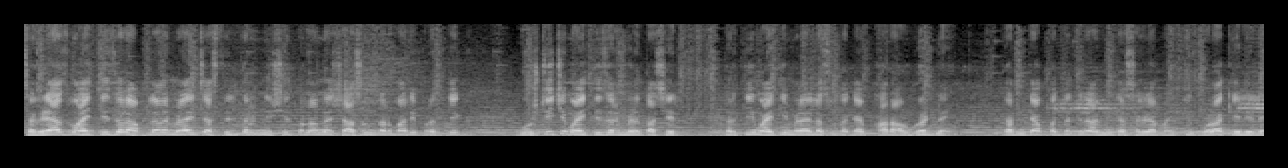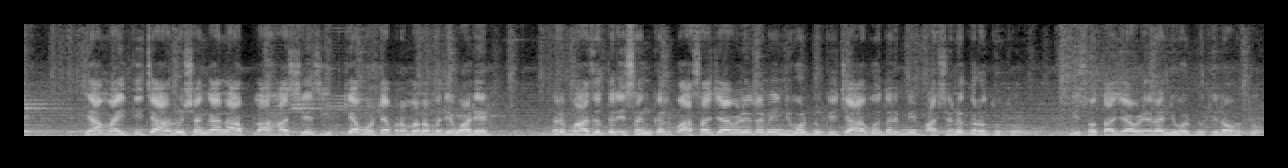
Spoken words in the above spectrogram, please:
सगळ्याच माहिती जर आपल्याला मिळायची असतील तर निश्चितपणानं शासन दरबारी प्रत्येक गोष्टीची माहिती जर मिळत असेल तर ती माहिती मिळायला सुद्धा काही फार अवघड नाही. कारण त्या पद्धतीने आम्ही त्या सगळ्या माहिती गोळा केलेल्या आहे या माहितीच्या अनुषंगानं आपला हा शेस इतक्या मोठ्या प्रमाणामध्ये वाढेल तर माझं तरी संकल्प असा ज्या वेळेला मी निवडणुकीच्या अगोदर मी भाषणं करत होतो मी स्वतः ज्या वेळेला निवडणुकीला होतो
